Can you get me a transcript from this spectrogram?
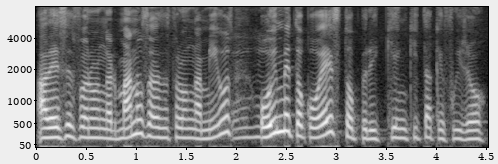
a veces fueron hermanos, a veces fueron amigos. Hoy me tocó esto, pero ¿y quién quita que fui yo?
